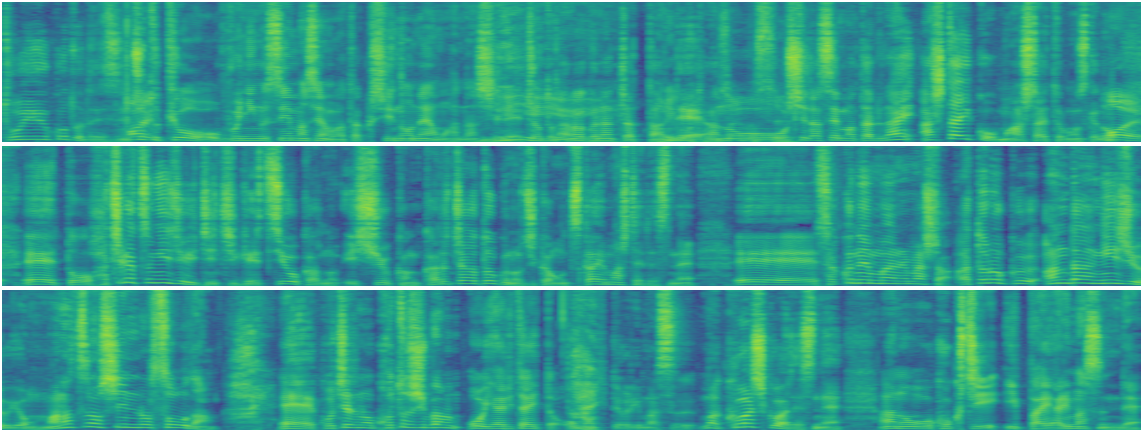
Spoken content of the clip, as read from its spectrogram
ということでですね、はい。ちょっと今日オープニングすいません、私のね、お話で、ちょっと長くなっちゃったんで、あの、お知らせまた来、明日以降回したいと思うんですけど、はい。えっ、と、8月21日月曜からの1週間、カルチャートークの時間を使いましてですね、えー昨年もやりました、アトロクアンダー24真夏の進路相談、えーこちらの今年版をやりたいと思っております。まあ、詳しくはですね、あの、告知いっぱいありますんで、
